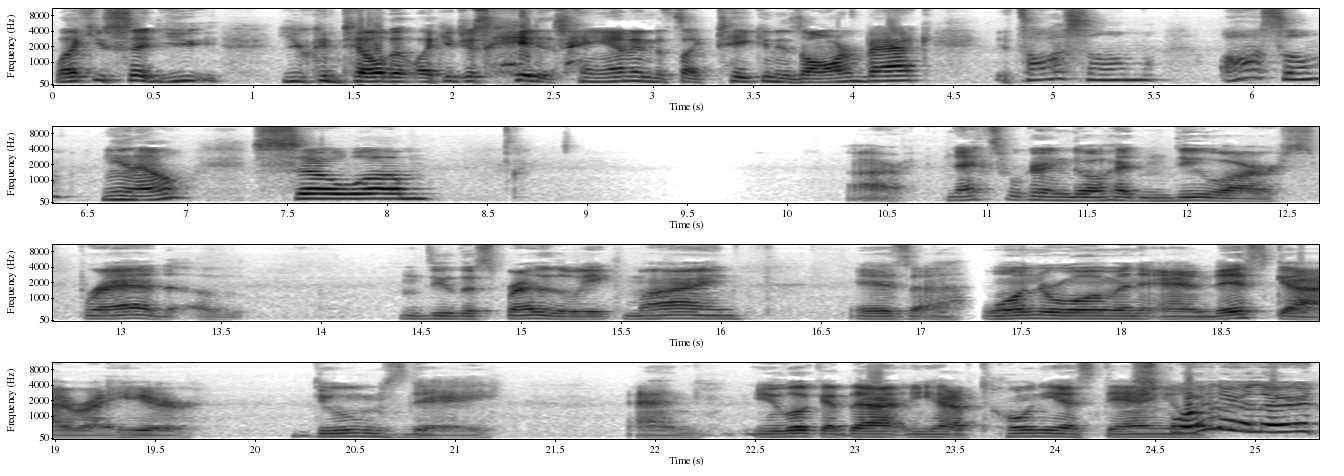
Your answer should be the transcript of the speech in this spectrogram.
like you said, you you can tell that like it just hit his hand and it's like taking his arm back. It's awesome, awesome, you know. So, um, All right. Next, we're going to go ahead and do our spread of do the spread of the week. Mine is uh, Wonder Woman and this guy right here, Doomsday. And you look at that, and you have Tony S. Daniel spoiler alert.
